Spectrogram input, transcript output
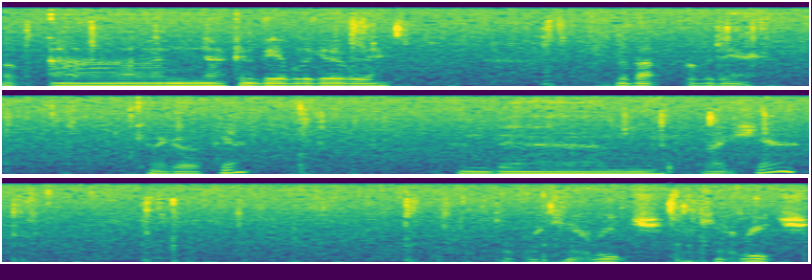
Oh, uh, I'm not going to be able to get over there. What about over there? Can I go up here? And then right here? Oh, I can't reach. I can't reach.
